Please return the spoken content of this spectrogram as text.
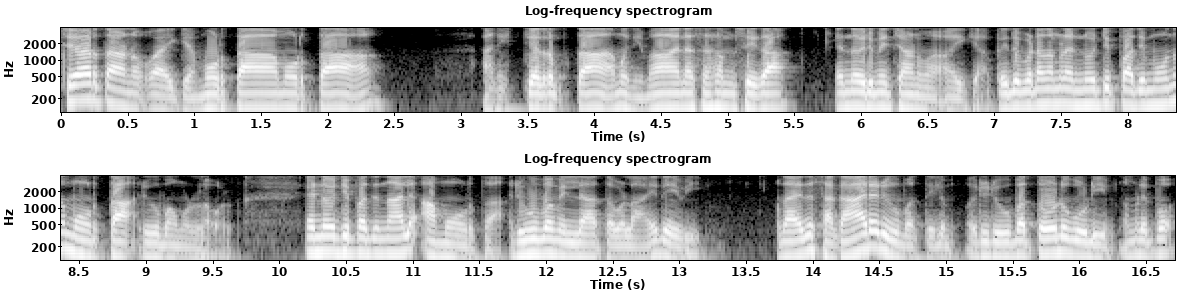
ചേർത്താണ് വായിക്കുക. മൂർത്ത മൂർത്ത അനിത്യതൃപ്ത മുനിമാനസഹംസിക എന്നൊരുമിച്ചാണ് വായിക്കുക. അപ്പോൾ ഇതിവിടെ നമ്മൾ എണ്ണൂറ്റി പതിമൂന്ന് മൂർത്ത രൂപമുള്ളവൾ. എണ്ണൂറ്റി പതിനാല് അമൂർത്ത രൂപമില്ലാത്തവളായ ദേവി. അതായത് സകാര രൂപത്തിലും ഒരു രൂപത്തോടു കൂടിയും നമ്മളിപ്പോൾ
